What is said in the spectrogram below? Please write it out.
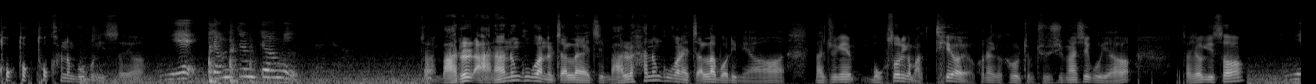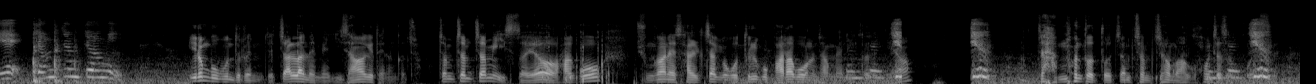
톡톡톡 하는 부분이 있어요. 위에 점점점이 있어요. 자, 말을 안 하는 구간을 잘라야지 말을 하는 구간에 잘라버리면 나중에 목소리가 막 튀어요. 그러니까 그걸 좀 조심하시고요. 자, 여기서 위에 점점점이 있어요. 이런 부분들은 이제 잘라내면 이상하게 되는 거죠. 점점점이 있어요 하고 중간에 살짝 요거 들고 바라보는 장면이 있거든요. 자, 한 번 더 또 점점점 하고 혼자서 웃고 있어요.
